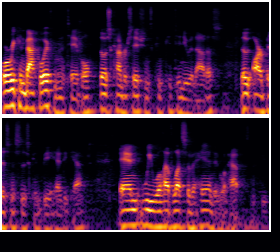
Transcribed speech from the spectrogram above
Or we can back away from the table. Those conversations can continue without us. Our businesses can be handicapped. And we will have less of a hand in what happens in the future.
